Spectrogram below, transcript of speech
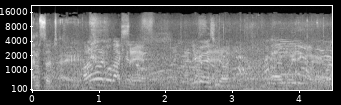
I'm so tired. I don't want to go back in. You guys go. I'm waiting out here.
